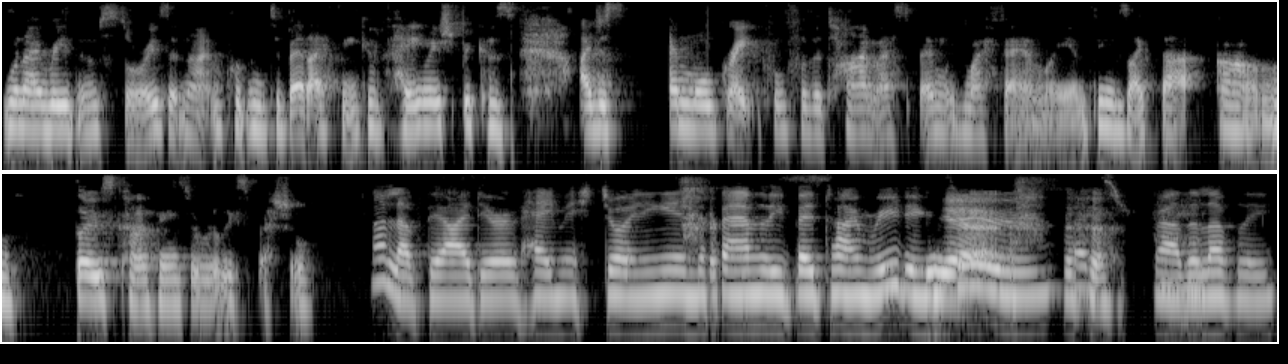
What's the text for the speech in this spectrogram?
when I read them stories at night and put them to bed, I think of Hamish because I just am more grateful for the time I spend with my family and things like that. Um, those kind of things are really special. I love the idea of Hamish joining in the family bedtime reading yeah. too. That's rather lovely.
